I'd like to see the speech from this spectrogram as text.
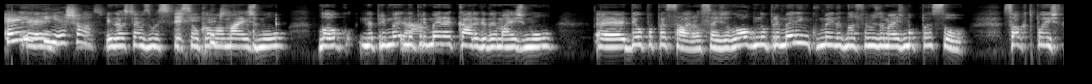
É, e é chato. E nós tivemos uma situação com a Mais Mu, logo na, prime na primeira carga da Mais Mu, eh, deu para passar, ou seja, logo na primeira encomenda que nós fomos da Mais Mu passou. Só que depois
